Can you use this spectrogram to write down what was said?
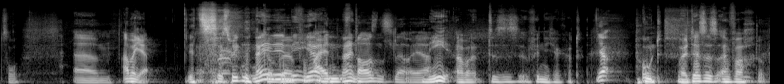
so. Ähm, aber ja, jetzt Deswegen- nein, kommen nee, nee, ja, nein. Tausendstel, aber ja. Nee, aber das ist, finde ich ja gerade Ja, gut, weil das ist einfach, Punkt.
